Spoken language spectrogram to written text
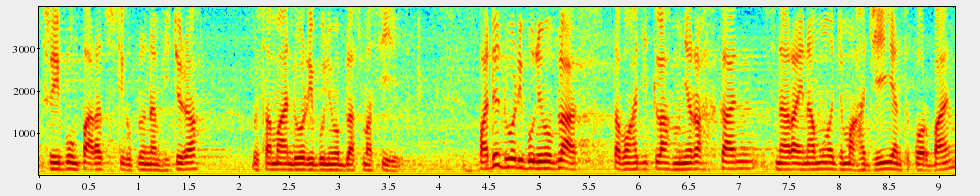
1436 Hijrah bersamaan 2015 Masihi. Pada 2015, tabung haji telah menyerahkan senarai nama jemaah haji yang terkorban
